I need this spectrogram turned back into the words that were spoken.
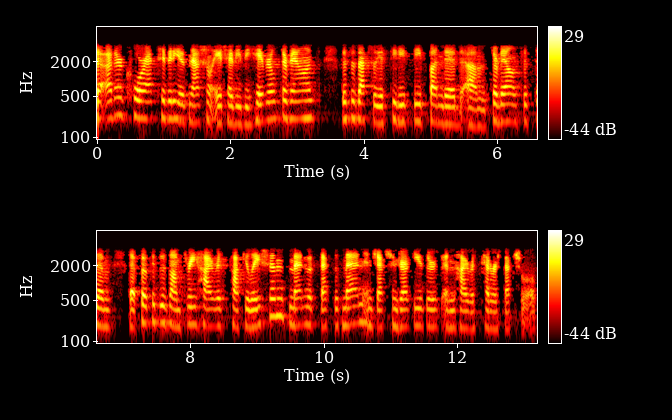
The other core activity is National HIV Behavioral Surveillance. This is actually a CDC-funded um, surveillance system that focuses on three high-risk populations, men who have sex with men, injection drug users, and high-risk heterosexuals.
